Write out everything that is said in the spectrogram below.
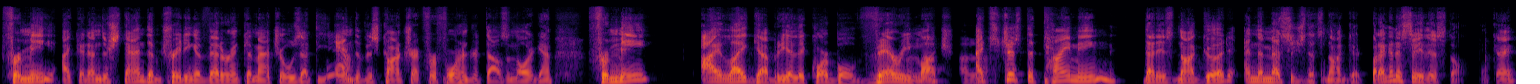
For me, I can understand them trading a veteran Camacho who's at the end of his contract for four hundred thousand dollar gap. For me, I like Gabriele Corbo very much. It's just the timing that is not good and the message that's not good. But I'm going to say this though, okay?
